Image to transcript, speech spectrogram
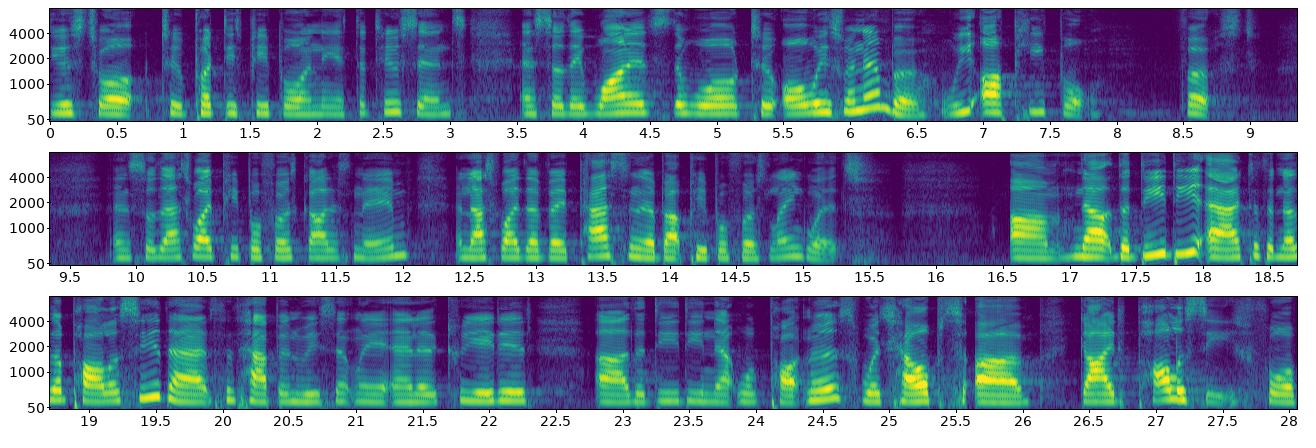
used to, to put these people in the institutions. And so they wanted the world to always remember we are people first. And so that's why People First got its name, and that's why they're very passionate about People First language. Um, now, the DD Act is another policy that has happened recently, and it created uh, the DD Network Partners, which helps uh, guide policy for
